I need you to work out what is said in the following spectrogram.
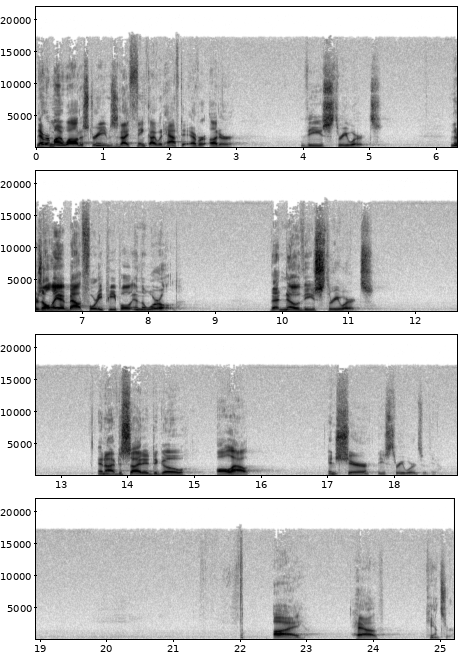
Never in my wildest dreams did I think I would have to ever utter these three words. And there's only about 40 people in the world that know these three words. And I've decided to go all out and share these three words with you. I have cancer.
